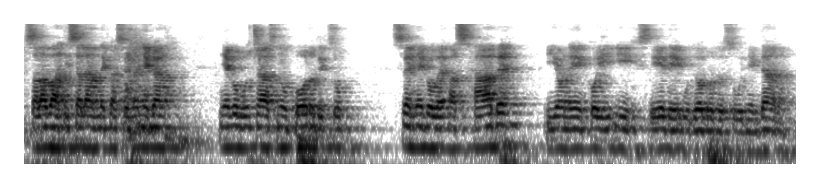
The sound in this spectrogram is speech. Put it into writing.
Salavat i salam neka su na njega, njegovu časnu porodicu, sve njegove ashabe i one koji ih slijede u dobro do sudnjeg dana.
